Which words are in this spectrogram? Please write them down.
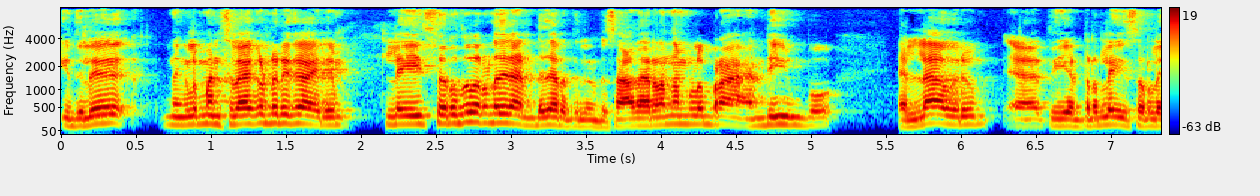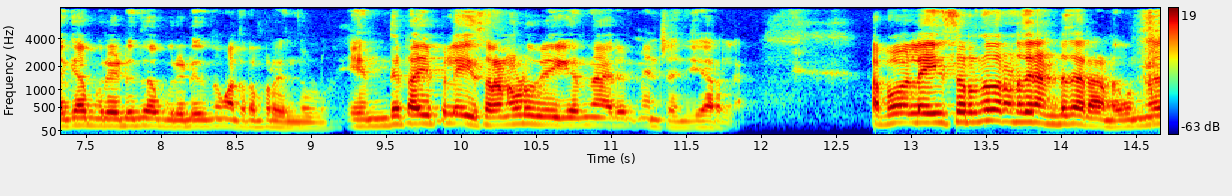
ഇതിൽ നിങ്ങൾ മനസ്സിലാക്കേണ്ട ഒരു കാര്യം ലേസർ എന്ന് പറയുന്നത് രണ്ട് തരത്തിലുണ്ട്. സാധാരണ നമ്മൾ ബ്രാൻഡ് ചെയ്യുമ്പോൾ എല്ലാവരും തിയേറ്റർ ലേസറിലേക്ക് അപ്ഗ്രേഡ് ചെയ്ത് അപ്ഗ്രേഡ് ചെയ്ത് മാത്രമേ പറയുന്നുള്ളൂ. എന്ത് ടൈപ്പ് ലേസറാണ് അവിടെ ഉപയോഗിക്കുന്നത് ആരും മെൻഷൻ ചെയ്യാറില്ല. അപ്പോൾ ലേസർ എന്ന് പറയുന്നത് രണ്ട് തരമാണ് ഒന്ന്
